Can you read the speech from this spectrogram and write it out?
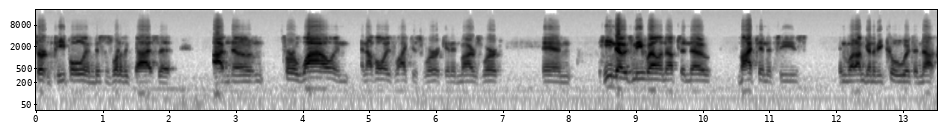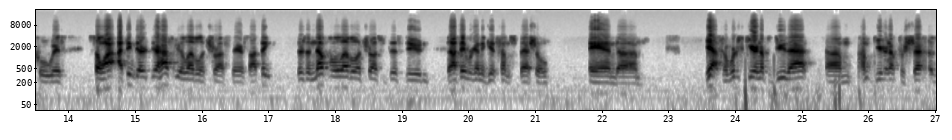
certain people, and this is one of the guys that I've known for a while, and and I've always liked his work and admired his work, and he knows me well enough to know my tendencies and what I'm going to be cool with and not cool with. So I, I think there there has to be a level of trust there. So I think there's enough of a level of trust with this dude that I think we're going to get something special. And um, yeah, so we're just gearing up to do that. Um, I'm gearing up for shows,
